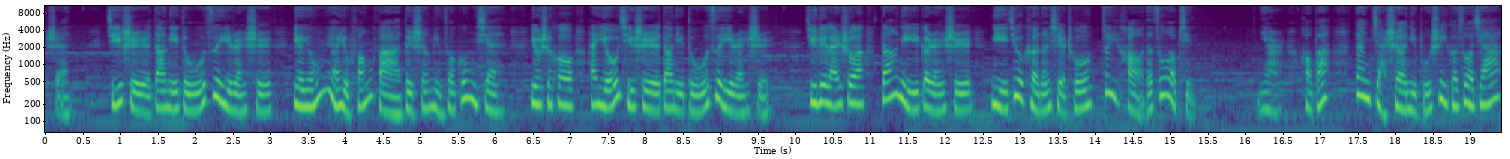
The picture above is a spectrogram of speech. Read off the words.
神。即使当你独自一人时，也永远有方法对生命做贡献。有时候还尤其是当你独自一人时。举例来说，当你一个人时，你就可能写出最好的作品。尼尔，好吧，但假设你不是一个作家，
